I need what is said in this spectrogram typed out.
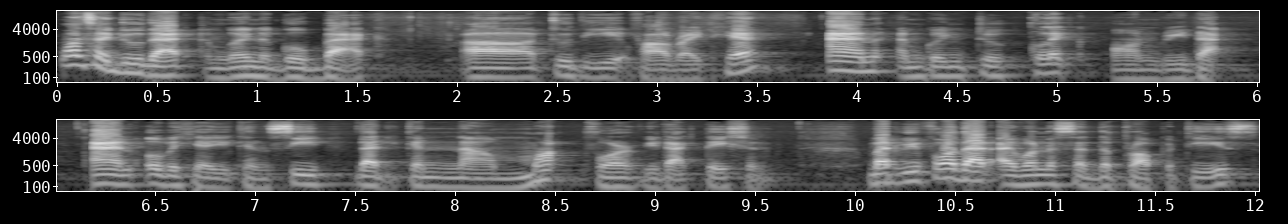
Once I do that, I'm going to go back uh, to the file right here and I'm going to click on redact. And over here, you can see that you can now mark for redactation. But before that, I want to set the properties.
